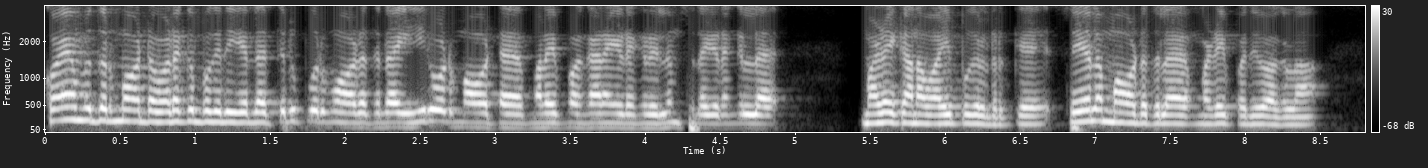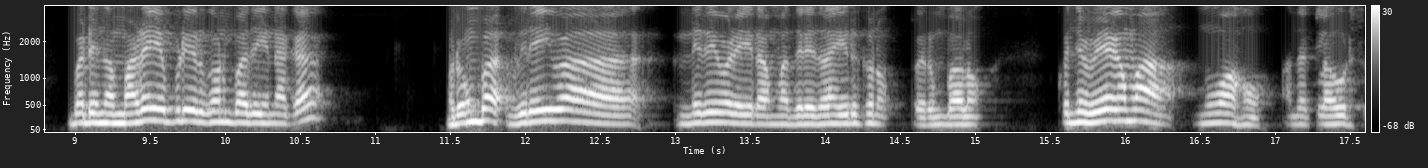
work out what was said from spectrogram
கோயம்புத்தூர் மாவட்ட வடக்கு பகுதிகளில் திருப்பூர் மாவட்டத்தில் ஈரோடு மாவட்ட மலைப்பாங்கான இடங்களிலும் சில இடங்களில் மழைக்கான வாய்ப்புகள் இருக்குது சேலம் மாவட்டத்தில் மழை பதிவாகலாம். பட் இந்த மழை எப்படி இருக்கும்னு பார்த்தீங்கன்னாக்கா ரொம்ப விரைவாக நிறைவடைகிற மாதிரி தான் இருக்கணும் பெரும்பாலும். கொஞ்சம் வேகமாக மூவ் ஆகும் அந்த க்ளவுட்ஸ்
